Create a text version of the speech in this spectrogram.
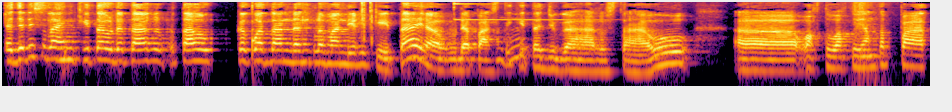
Ya, jadi selain kita udah tahu, tahu kekuatan dan kelemahan diri kita, ya udah pasti Mhm. kita juga harus tahu eh, waktu-waktu yang tepat.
